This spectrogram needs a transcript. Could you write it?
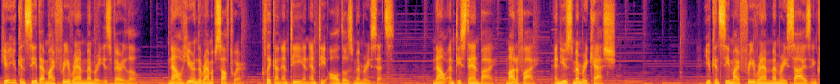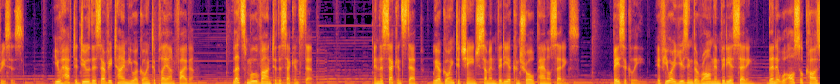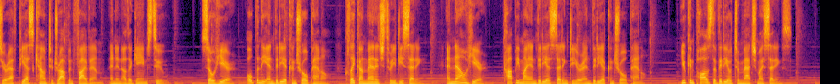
Here you can see that my free RAM memory is very low. Now here in the RAMMap software, click on Empty and empty all those memory sets. Now empty Standby, Modify, and use Memory Cache. You can see my free RAM memory size increases. You have to do this every time you are going to play on FiveM. Let's move on to the second step. In the second step, we are going to change some NVIDIA control panel settings. Basically, if you are using the wrong NVIDIA setting, then it will also cause your FPS count to drop in FiveM and in other games too. So here, open the NVIDIA control panel, click on Manage 3D setting, and now here, copy my NVIDIA setting to your NVIDIA control panel. You can pause the video to match my settings.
